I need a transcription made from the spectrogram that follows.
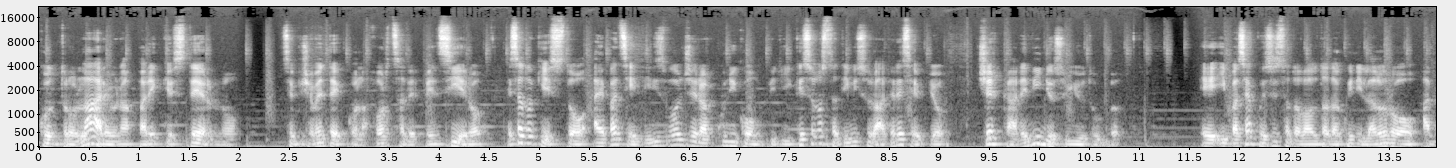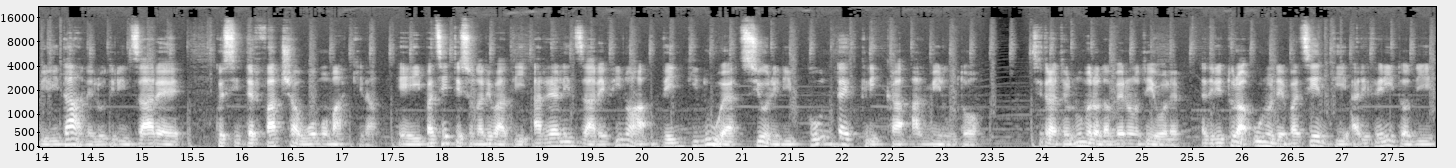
controllare un apparecchio esterno semplicemente con la forza del pensiero, è stato chiesto ai pazienti di svolgere alcuni compiti che sono stati misurati, ad esempio cercare video su YouTube. E in base a questo è stata valutata quindi la loro abilità nell'utilizzare questa interfaccia uomo-macchina e i pazienti sono arrivati a realizzare fino a 22 azioni di punta e clicca al minuto si tratta di un numero davvero notevole. Addirittura uno dei pazienti ha riferito di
